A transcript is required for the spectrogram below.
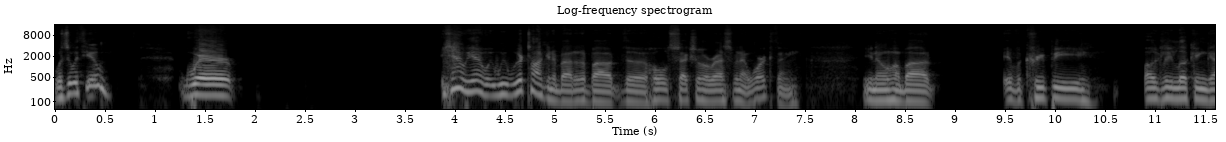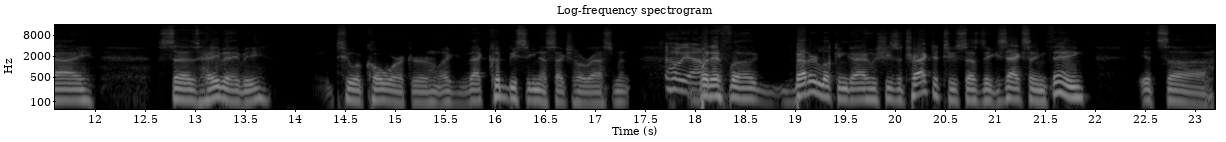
Was it with you? Where yeah, yeah, we, we were talking about it about the whole sexual harassment at work thing. You know, about if a creepy, ugly looking guy says, Hey baby, to a coworker, like that could be seen as sexual harassment. oh yeah. But if a better looking guy who she's attracted to says the exact same thing, it's uh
